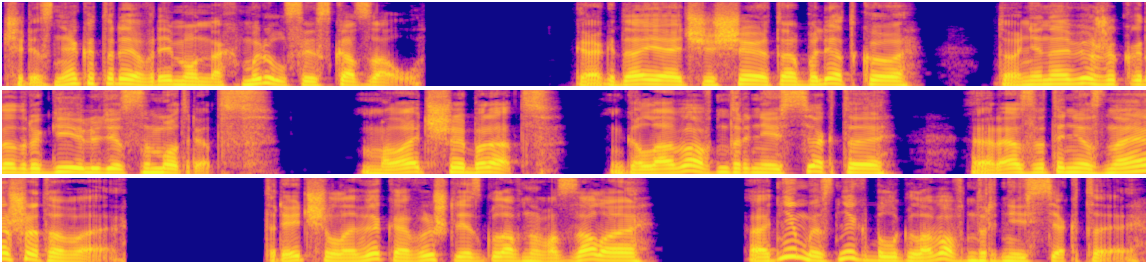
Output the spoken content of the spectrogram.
Через некоторое время он нахмурился и сказал, «Когда я очищаю таблетку, то ненавижу, когда другие люди смотрят. Младший брат, голова внутренней секты, разве ты не знаешь этого?» Три человека вышли из главного зала, Одним из них был глава внутренней секты.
